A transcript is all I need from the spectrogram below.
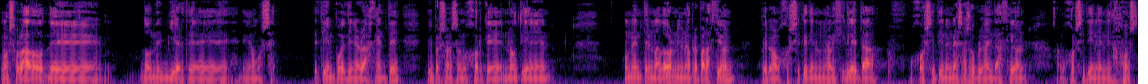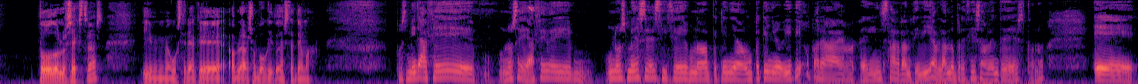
hemos hablado de dónde invierte, digamos, el tiempo, el dinero la gente. Y hay personas a lo mejor que no tienen un entrenador ni una preparación, pero a lo mejor sí que tienen una bicicleta, a lo mejor sí tienen esa suplementación, a lo mejor sí tienen, digamos, todos los extras. Y me gustaría que hablaras un poquito de este tema. Pues mira, hace, no sé, hace unos meses hice una pequeña, un pequeño vídeo para el Instagram TV hablando precisamente de esto, ¿no? Eh,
